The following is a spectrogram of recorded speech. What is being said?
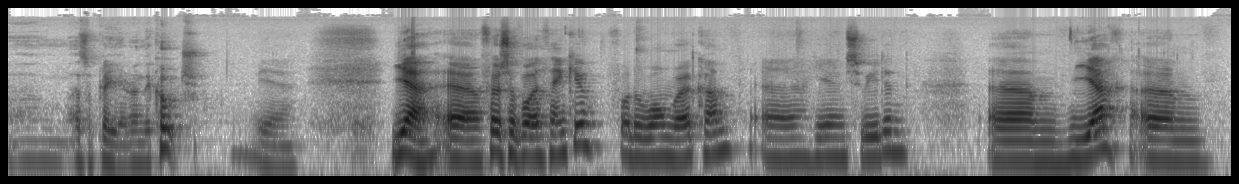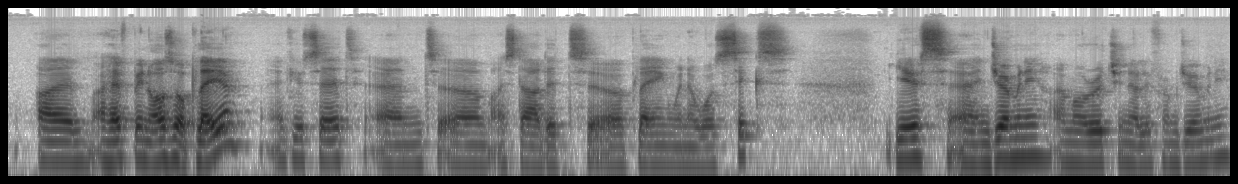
um, as a player and the coach. Yeah. Yeah. Uh, first of all, thank you for the warm welcome uh, here in Sweden. Um, yeah. Um, I, I have been also a player, as you said, and um, I started uh, playing when I was six years in Germany. I'm originally from Germany.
